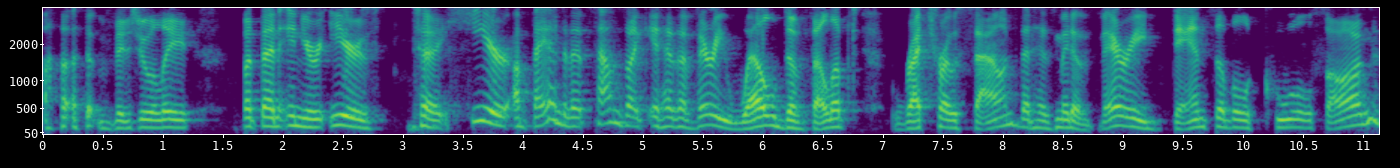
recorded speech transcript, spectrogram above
visually, but then in your ears to hear a band that sounds like it has a very well developed retro sound that has made a very danceable, cool song.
